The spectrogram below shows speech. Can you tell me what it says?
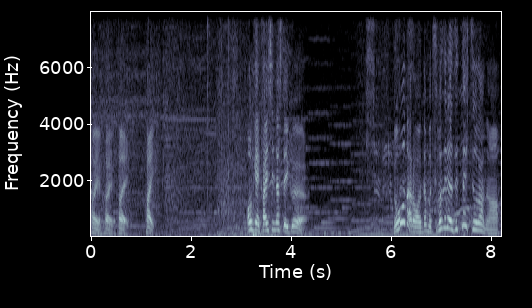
はいはいはいはい。オッケー会心出していく。どうだろう？でもつばぜりは絶対必要だな。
